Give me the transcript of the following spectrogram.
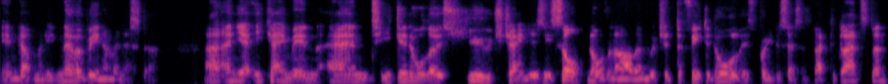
in government. He'd never been a minister. Uh, and yet he came in and he did all those huge changes. He solved Northern Ireland, which had defeated all his predecessors back to Gladstone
